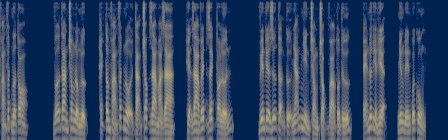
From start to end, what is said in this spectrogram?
phảng phất mưa to. Vỡ tan trong lồng ngực, hạch tâm phảng phất nội tạm chóc ra mà ra, hiện ra vết rách to lớn. Viên kia giữ tận cự nhãn nhìn chòng chọc vào tôn tứ, kẽ nước hiện hiện nhưng đến cuối cùng,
